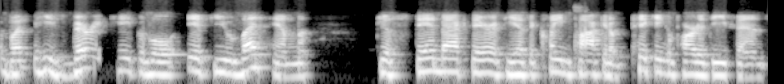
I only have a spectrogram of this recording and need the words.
but he's very capable if you let him just stand back there if he has a clean pocket of picking apart a defense.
